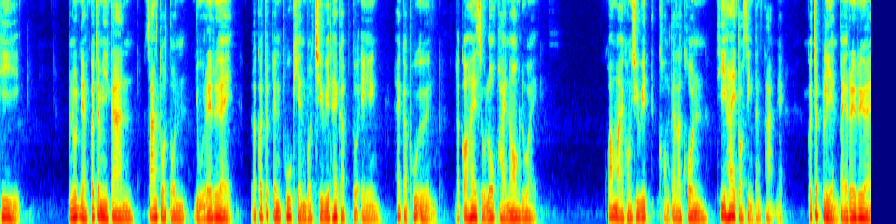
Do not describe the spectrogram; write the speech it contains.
ที่ มนุษย์เนี่ยก็จะมีการสร้างตัวตนอยู่เรื่อยๆ แล้วก็จะเป็นผู้เขียนบทชีวิตให้กับตัวเอง ให้กับผู้อื่น แล้วก็ให้สู่โลกภายนอกด้วย ความหมายของชีวิตของแต่ละคนที่ให้ต่อสิ่งต่างๆเนี่ยก็จะเปลี่ยนไปเรื่อย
